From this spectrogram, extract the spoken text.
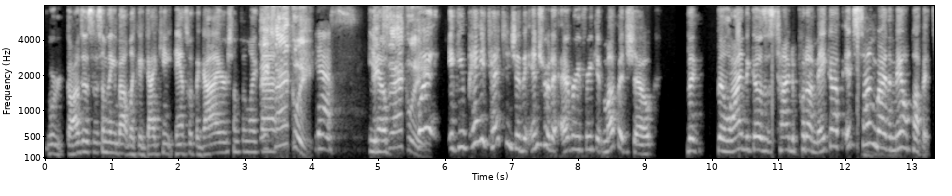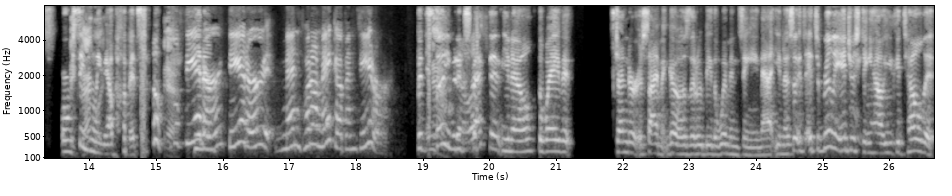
where Gonzo says something about like a guy can't dance with a guy or something like that. Exactly. Yes. You know, exactly. but if you pay attention to the intro to every freaking Muppet show, the the line that goes "It's time to put on makeup" it's sung by the male puppets or seemingly male puppets. Yeah. Well, theater, theater, men put on makeup in theater. but Yeah. still, you would Yeah, expect that you know the way that gender assignment goes that it would be the women singing that you know? So it's it's really interesting how you could tell that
